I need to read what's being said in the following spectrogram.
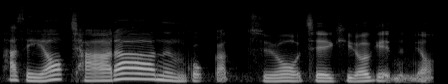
하세요? 잘하는 것 같죠? 제 기억에는요.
